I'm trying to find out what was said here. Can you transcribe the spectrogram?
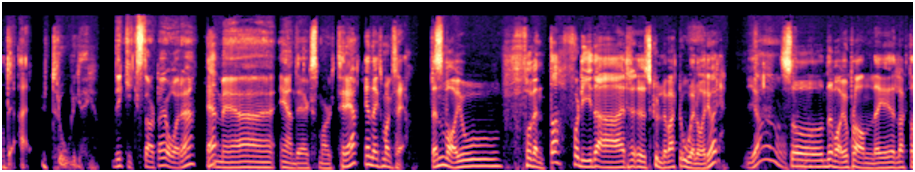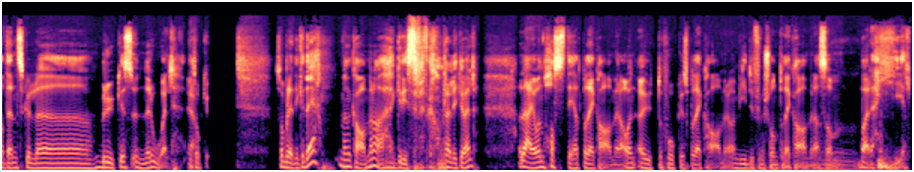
Og det er utrolig gøy. De kickstarta i året Ja. med 1DX Mark 3. NX Mark 3. Den var jo forventa, fordi det er, skulle vært OL-år i år. Ja, Så det var jo planlagt at den skulle brukes under OL i Ja. Tokyo. Så ble det ikke det, men kameraet er grisefett kamera likevel. Det er jo en hastighet på det kameraet, og en autofokus på det kameraet, og en videofunksjon på det kameraet som bare er helt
